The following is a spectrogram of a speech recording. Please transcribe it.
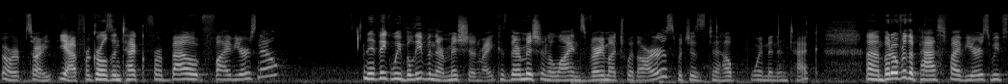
or sorry, yeah, for girls in tech for about five years now. And I think we believe in their mission, right? Because their mission aligns very much with ours, which is to help women in tech. Um, but over the past five years, we've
